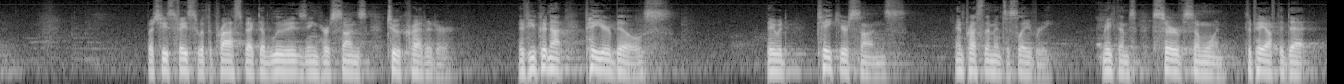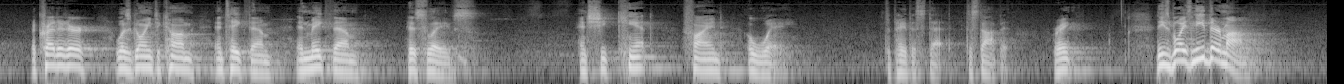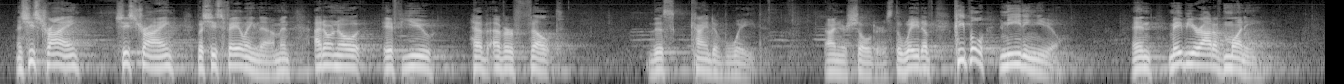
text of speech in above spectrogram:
but she's faced with the prospect of losing her sons to a creditor. If you could not pay your bills, they would take your sons and press them into slavery, make them serve someone to pay off the debt. A creditor was going to come and take them and make them his slaves. And she can't find a way to pay this debt, to stop it, right? These boys need their mom. And she's trying. She's trying, but she's failing them. And I don't know if you have ever felt this kind of weight on your shoulders the weight of people needing you. And maybe you're out of money.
